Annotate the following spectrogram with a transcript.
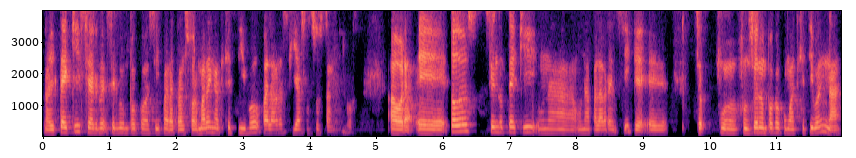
¿no? El teki sirve, sirve un poco así para transformar en adjetivo palabras que ya son sustantivos. Ahora, eh, todos siendo teki una, una palabra en sí que eh, funciona un poco como adjetivo en na,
